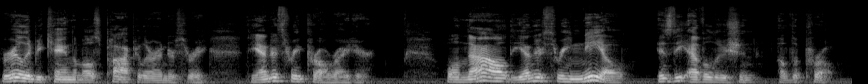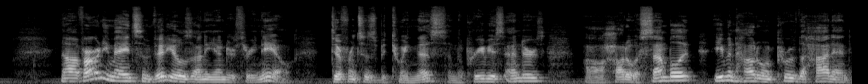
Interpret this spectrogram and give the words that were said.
really became the most popular Ender 3, the Ender 3 Pro right here. Well, now the Ender 3 Neo is the evolution of the Pro. Now, I've already made some videos on the Ender 3 Neo, differences between this and the previous Enders, uh, how to assemble it, even how to improve the hot end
